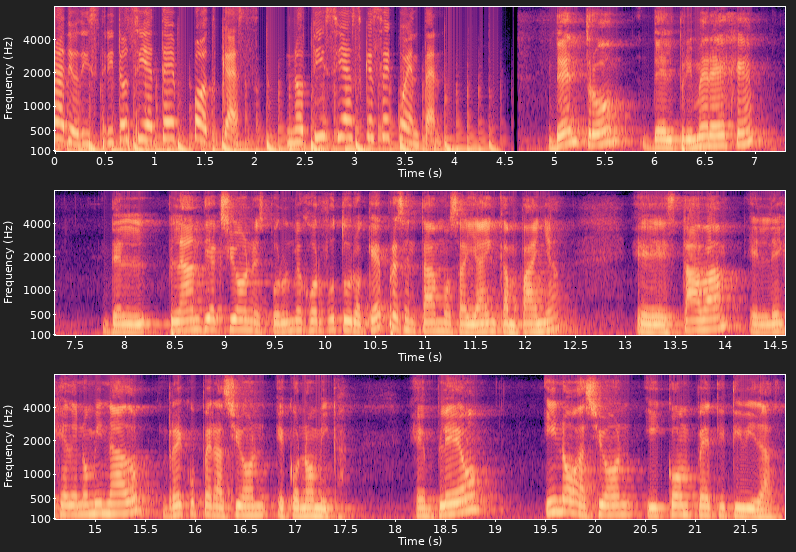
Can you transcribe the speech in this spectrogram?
Radio Distrito 7 Podcast. Noticias que se cuentan. Dentro del primer eje del plan de acciones por un mejor futuro que presentamos allá en campaña, eh, estaba el eje denominado recuperación económica, empleo, innovación y competitividad.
